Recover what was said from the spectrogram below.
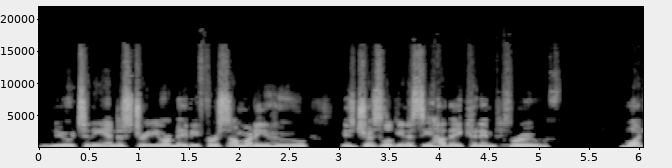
new to the industry or maybe for somebody who is just looking to see how they could improve, what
